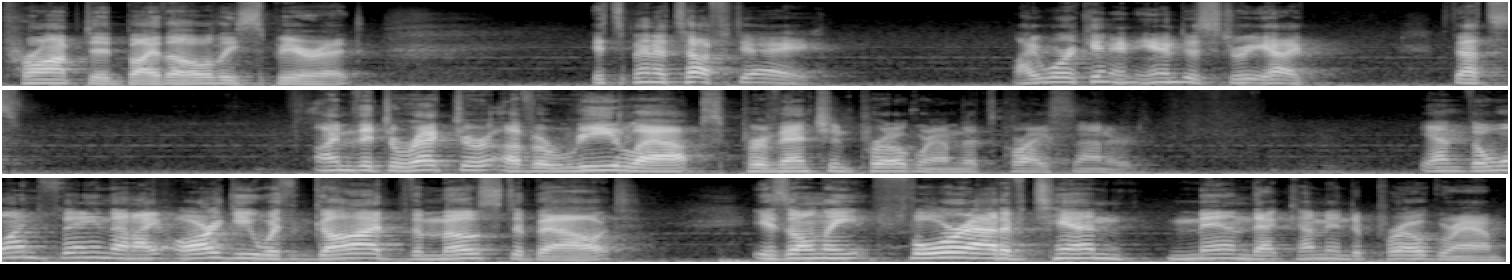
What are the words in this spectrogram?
prompted by the Holy Spirit. It's been a tough day. I work in an industry I, that's, I'm the director of a relapse prevention program that's Christ centered. And the one thing that I argue with God the most about is only four out of 10 men that come into program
